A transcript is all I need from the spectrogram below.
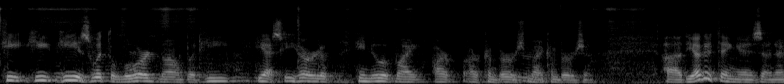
he, he, he is with the Lord now, but he, yes, he heard of, he knew of my, our, our conversion, my conversion. Uh, the other thing is, and I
